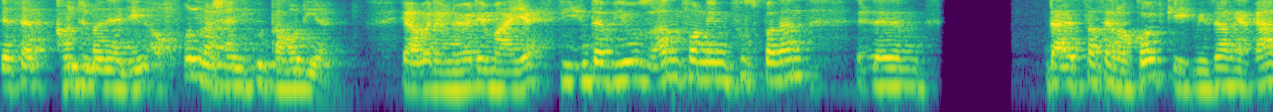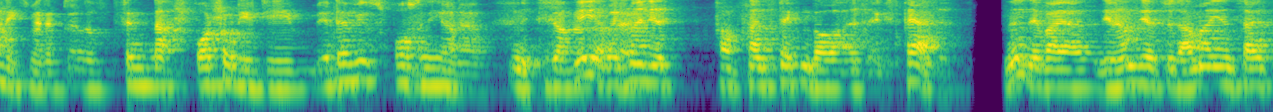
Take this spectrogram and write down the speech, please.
deshalb konnte man ja den auch unwahrscheinlich gut parodieren. Ja, aber dann hör dir mal jetzt die Interviews an von den Fußballern. Ähm, da ist das ja noch Gold gegen. Die sagen ja gar nichts mehr. Also find nach Sportshow die, die Interviews brauchst du nicht anhören. Die sagen, Nee, aber ich meine jetzt Franz Beckenbauer als Experte. Ne, der war ja, den haben sie ja zur damaligen Zeit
